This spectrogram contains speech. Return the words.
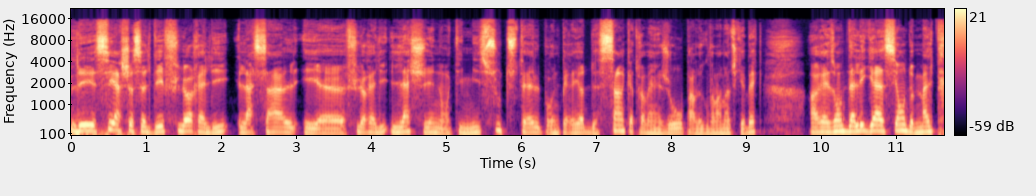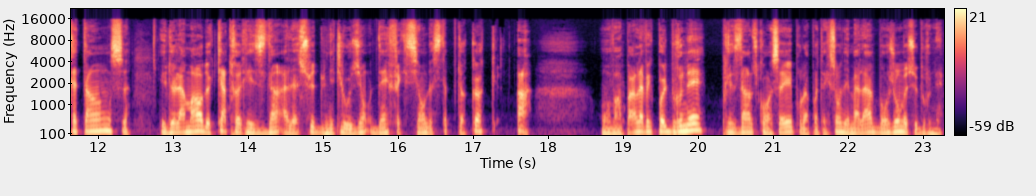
Les CHSLD Floralie La Salle et euh, Floralie La Chine ont été mis sous tutelle pour une période de 180 jours par le gouvernement du Québec en raison d'allégations de maltraitance et de la mort de quatre résidents à la suite d'une éclosion d'infection de streptocoque A. On va en parler avec Paul Brunet, président du Conseil pour la protection des malades. Bonjour, M. Brunet.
